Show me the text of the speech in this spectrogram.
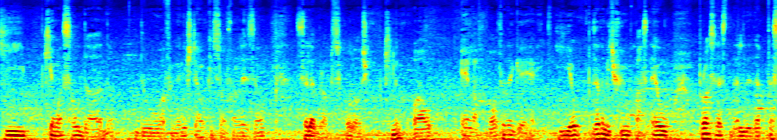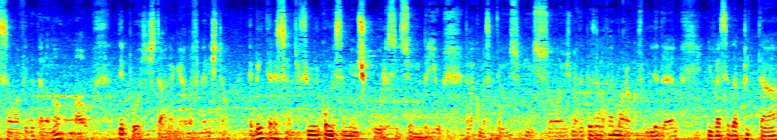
que, que é uma soldada do Afeganistão que sofre uma lesão cerebral psicológica, que no qual ela volta da guerra e é exatamente o filme é o processo dela de adaptação à vida dela normal depois de estar na guerra do Afeganistão. É bem interessante, o filme no começo é meio escuro, assim, sombrio, ela começa a ter uns, uns sonhos, mas depois ela vai morar com a família dela e vai se adaptar,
